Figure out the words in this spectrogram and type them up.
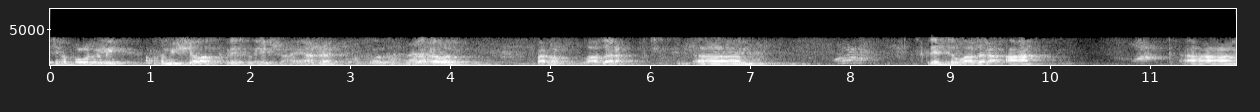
ste ho položili a potom išiel a skriesil Ježiša, hej, a že, pardon, Lázara. Um, skriesil Lázara a um,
